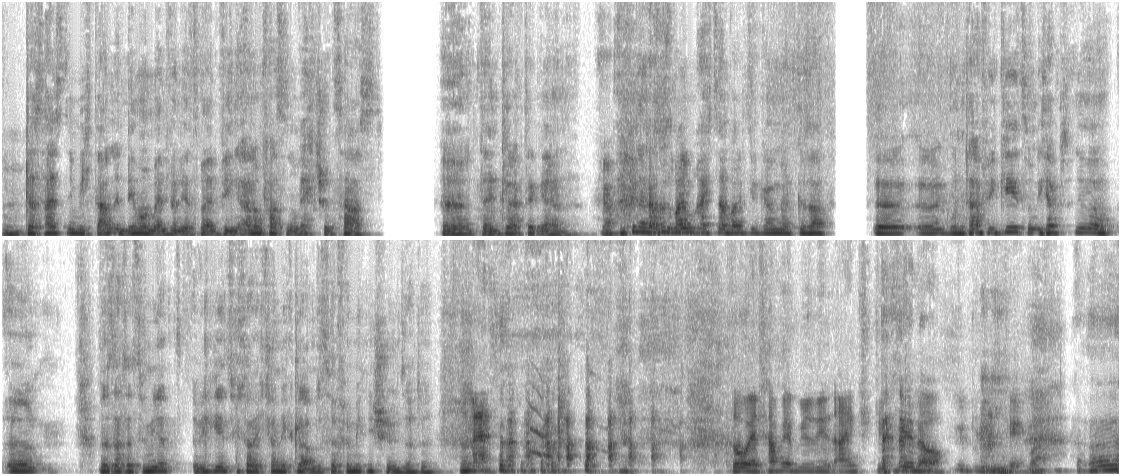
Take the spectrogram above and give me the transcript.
Mhm. Das heißt nämlich dann, in dem Moment, wenn du jetzt mal wegen allumfassenden Rechtsschutz hast, äh, dann klagt er gerne. Ja. Ich bin dann mal zu meinem Rechtsanwalt gegangen und hat gesagt, äh, äh, guten Tag, wie geht's? Und ich habe gesagt, äh, und dann sagt er zu mir, wie geht's? Ich sage, ich kann nicht klagen, das ist ja für mich nicht schön, sagte So, jetzt haben wir wieder den Einstieg. Genau. Übliches Thema. Äh,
